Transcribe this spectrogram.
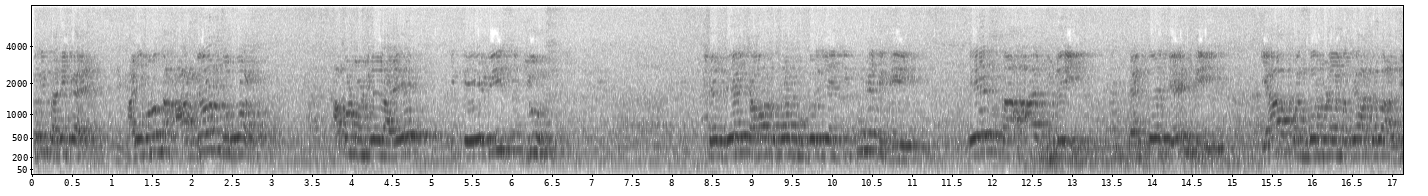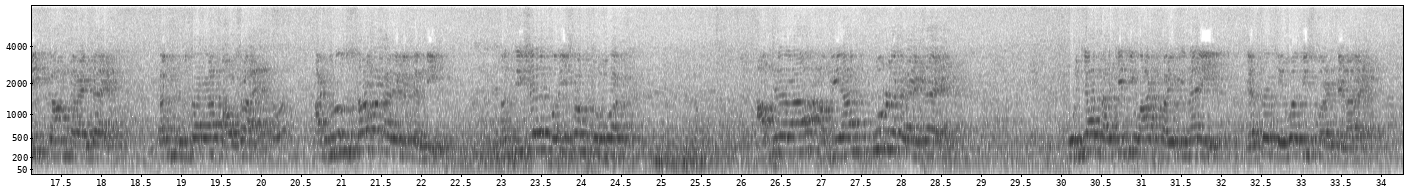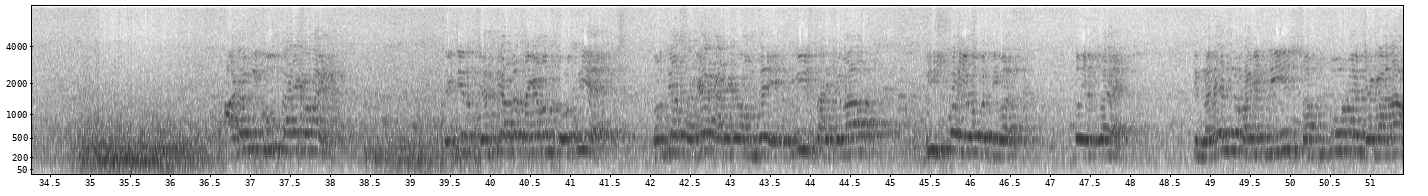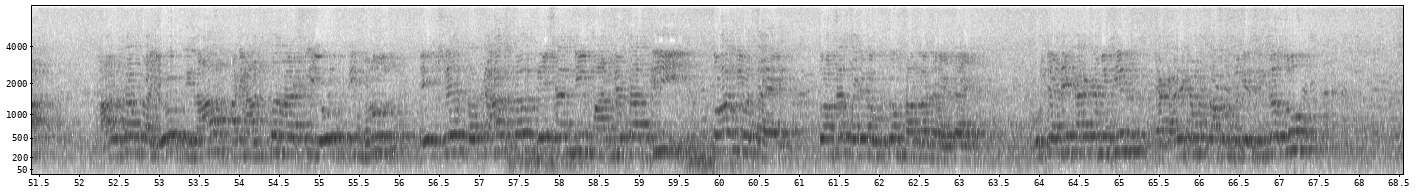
तारीख आहे. आणि म्हणून आग्रहपूर्वक आपण म्हटलेलं आहे की तेवीस जून श्रद्धेय श्यामाप्रसाद मुखर्जी यांची पुण्यतिथी ते सहा जुलै त्यांचं जयंती या पंधरवड्यामध्ये आपल्याला अधिक काम करायचं आहे. पुढच्या तारखेची वाट पाहिली नाही याचं केवळ मी स्मरण देणार आहे. आगामी खूप कार्यक्रम आहेत. त्याची जयंती आपल्या सगळ्यांना पोहोचली आहे. परंतु या सगळ्या कार्यक्रमामध्ये एकवीस तारखेला विश्व योग दिवस तो येतोय. की नरेंद्र भाईंनी संपूर्ण जगाला भारताचा योग दिला आणि आंतरराष्ट्रीय योग दिन म्हणून एकशे सत्याहत्तर देशांनी मान्यता दिली तो हा दिवस आहे तो आपल्या सगळ्यांना उत्तम साजरा करायचा आहे पुढचे अनेक कार्यक्रम येतील या कार्यक्रमात आपण सगळे सिद्ध असू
